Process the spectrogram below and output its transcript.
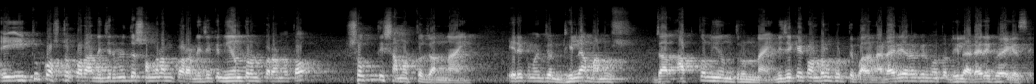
এই একটু কষ্ট করা, নিজের বিরুদ্ধে সংগ্রাম করা, নিজেকে নিয়ন্ত্রণ করার মতো শক্তি সামর্থ্য যার নাই। এরকম একজন ঢিলা মানুষ যার আত্মনিয়ন্ত্রণ নাই, নিজেকে কন্ট্রোল করতে পারে না। ডায়রিয়া রোগের মতো ঢিলা ডাইরেক্ট হয়ে গেছে।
